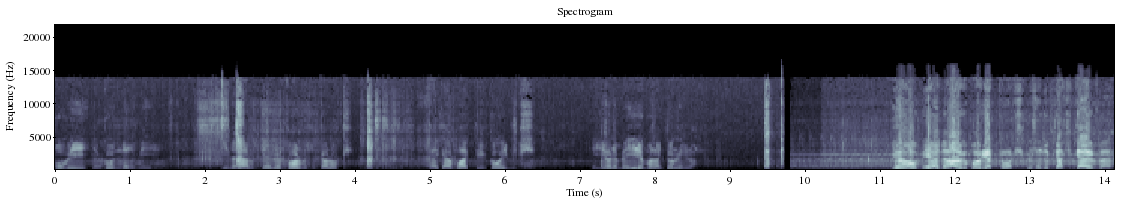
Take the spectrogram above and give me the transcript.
kuviin ja tunnelmiin. Siinä MTV Korvasen talokin. Käykää Marttin toimiksi. Eli olemme Ilmalan torilla. Joo, vielä aika korjattavaksi, kun se nyt lähti käymään.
